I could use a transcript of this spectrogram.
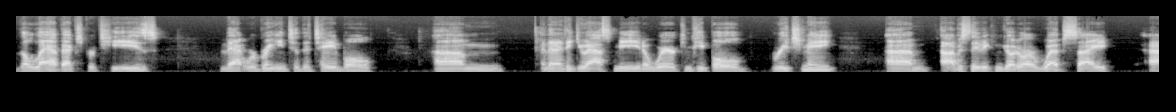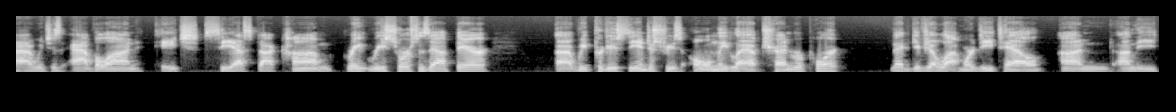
the lab expertise that we're bringing to the table. Um, and then I think you asked me, you know, where can people reach me? Um, obviously, they can go to our website, uh, which is avalonhcs.com. Great resources out there. Uh, we produce the industry's only lab trend report that gives you a lot more detail on on the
